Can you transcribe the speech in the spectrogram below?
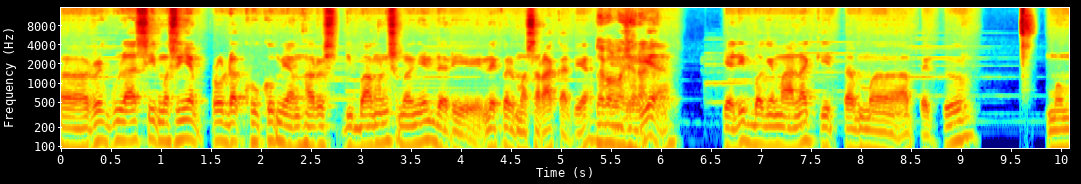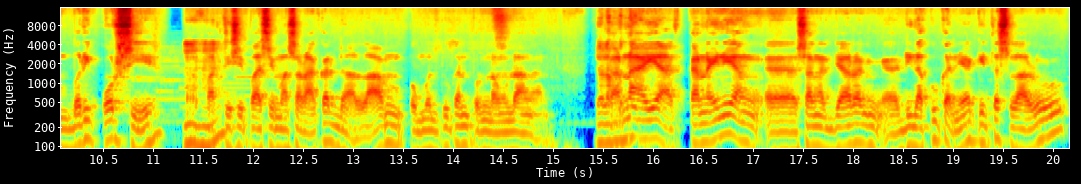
uh, regulasi maksudnya produk hukum yang harus dibangun sebenarnya dari level masyarakat ya. Level masyarakat. Iya. Jadi bagaimana kita me, apa itu memberi porsi mm -hmm. partisipasi masyarakat dalam pembentukan perundang-undangan. Dalam karena bentuk... ya, karena ini yang eh, sangat jarang eh, dilakukan ya. Kita selalu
